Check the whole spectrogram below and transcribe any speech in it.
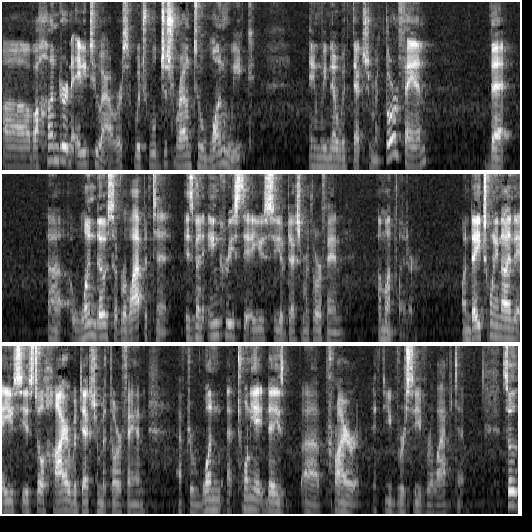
of 182 hours, which will just round to one week. And we know with dextromethorphan that uh, one dose of rolapitant is going to increase the AUC of dextromethorphan a month later. On day 29, the AUC is still higher with dextromethorphan after one 28 days uh, prior if you've received rolapitant. So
